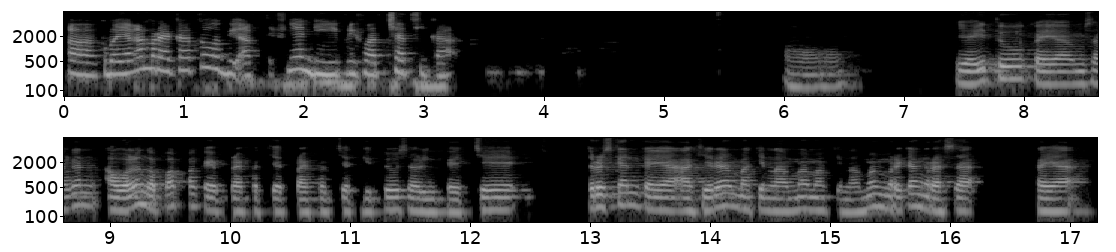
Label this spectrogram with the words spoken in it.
eh, kebanyakan mereka tuh lebih aktifnya di private chat sih Kak. Oh, ya itu kayak misalkan awalnya nggak apa-apa kayak private chat private chat gitu saling PC. Terus kan kayak akhirnya makin lama makin lama mereka ngerasa kayak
